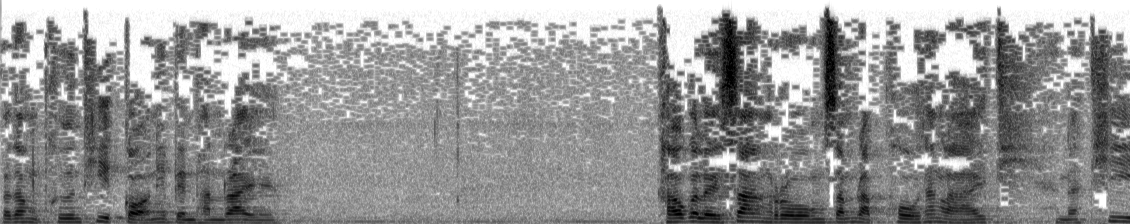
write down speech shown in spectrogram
ก็ต้องพื้นที่เกาะนี่เป็นพันไร่เขาก็เลยสร้างโรงสำหรับโคทั้งหลายนะที่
